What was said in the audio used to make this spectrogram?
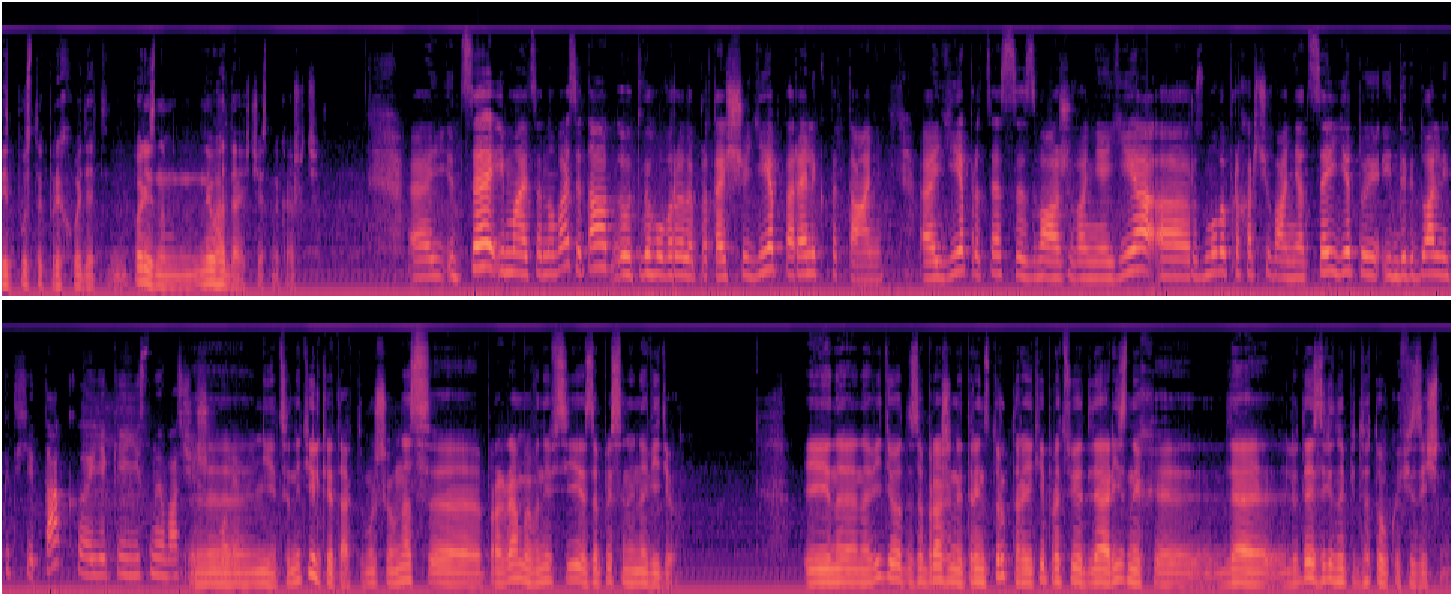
відпусток приходять. По-різному не вгадаєш, чесно кажучи. Е, Це і мається на увазі. Та от ви говорили про те, що є перелік питань, е, є процес зважування, є е, розмови про харчування. Це є той індивідуальний підхід, так е, який існує у вашій Е, школі. ні, це не тільки так, тому що у нас е, програми вони всі записані на відео. І на, на відео зображені три інструктори, які працюють для різних е, для людей з різною підготовкою фізичною.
